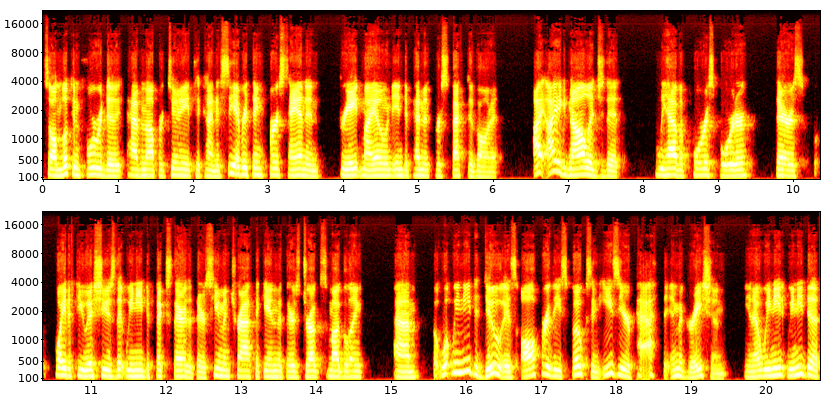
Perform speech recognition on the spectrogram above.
So I'm looking forward to have an opportunity to kind of see everything firsthand and create my own independent perspective on it. I, I acknowledge that we have a porous border there's quite a few issues that we need to fix there, that there's human trafficking, that there's drug smuggling. Um, but what we need to do is offer these folks an easier path to immigration. You know, we need we need to.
